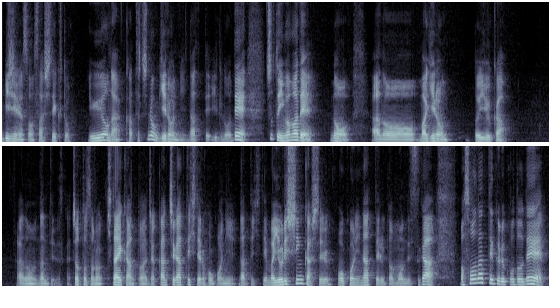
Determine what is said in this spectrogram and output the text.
ビジネスをさせていくというような形の議論になっているので、ちょっと今までの、あの、まあ、議論というか、あの、なんていうんですか、ちょっとその期待感とは若干違ってきてる方向になってきて、まあ、より進化してる方向になってると思うんですが、まあ、そうなってくることで、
